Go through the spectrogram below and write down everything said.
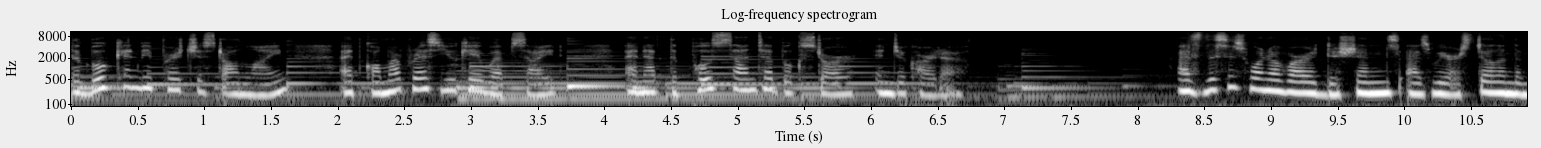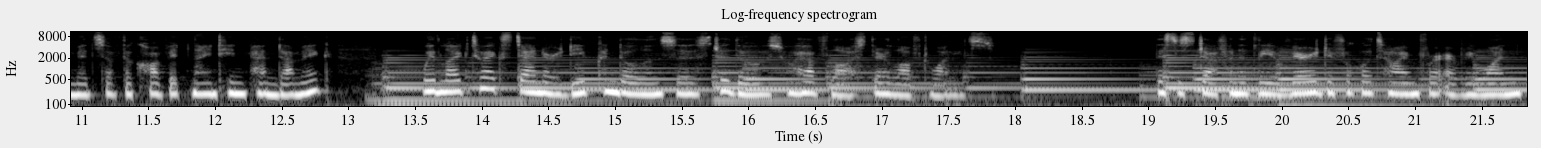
The book can be purchased online at Comma Press UK website and at the Post Santa bookstore in Jakarta. As this is one of our editions as we are still in the midst of the COVID 19 pandemic, we'd like to extend our deep condolences to those who have lost their loved ones. This is definitely a very difficult time for everyone,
